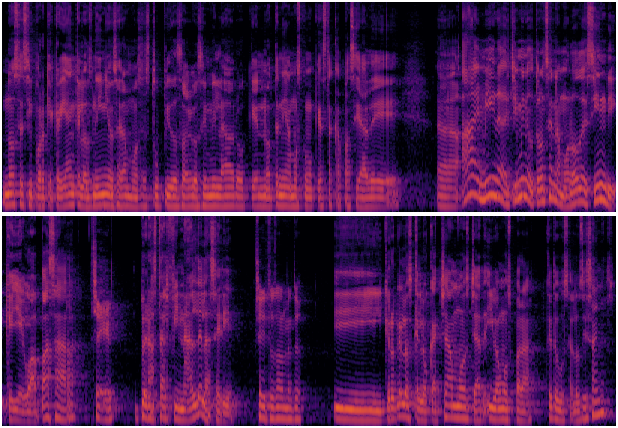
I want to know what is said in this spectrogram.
No sé si porque creían que los niños éramos estúpidos o algo similar o que no teníamos como que esta capacidad de... ah, Ay, mira, Jimmy Neutron se enamoró de Cindy, que llegó a pasar, Sí, pero hasta el final de la serie. sí, totalmente. Y creo que los que lo cachamos ya íbamos para, ¿qué te gusta? ¿Los 10 años?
